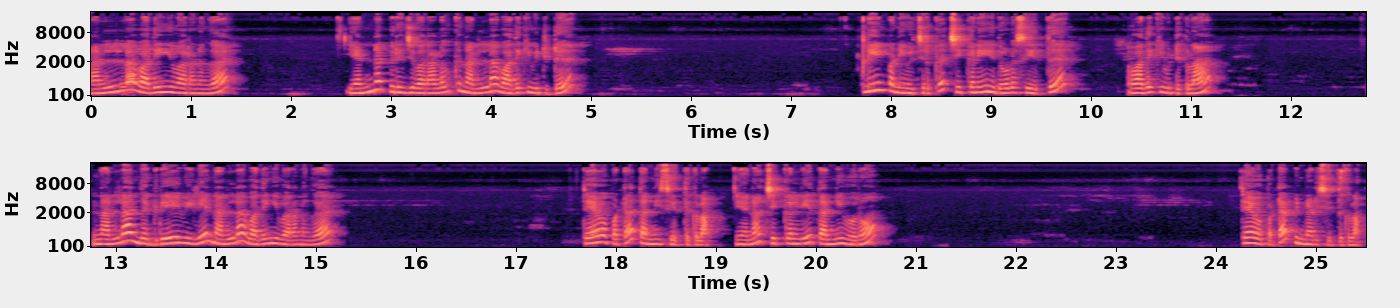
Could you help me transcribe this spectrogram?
நல்லா வதங்கி வரணுங்க. எண்ணெய் பிரிஞ்சு வர அளவுக்கு நல்லா வதக்கி விட்டுட்டு க்ளீன் பண்ணி வச்சுருக்க சிக்கனையும் இதோடு சேர்த்து வதக்கி விட்டுக்கலாம். நல்லா அந்த கிரேவிலே நல்லா வதங்கி வரணுங்க. தேவைப்பட்டால் தண்ணி சேர்த்துக்கலாம். ஏன்னா சிக்கன்லேயே தண்ணி வரும். தேவைப்பட்டால் பின்னாடி சேர்த்துக்கலாம்.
